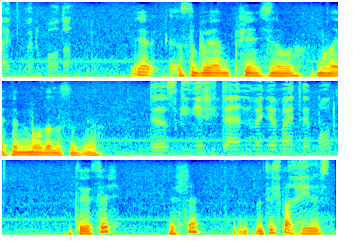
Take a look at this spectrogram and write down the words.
Nightmare moda. Ja zdobyłem 5 znowu. Mam ten moda dostępnego. Teraz zginiesz i ten będzie Nightmare mod? Ty jesteś? Jeszcze? No ty spać no idziesz. jestem,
